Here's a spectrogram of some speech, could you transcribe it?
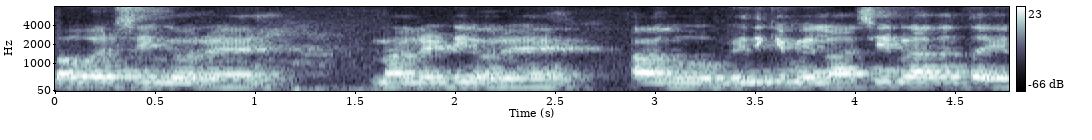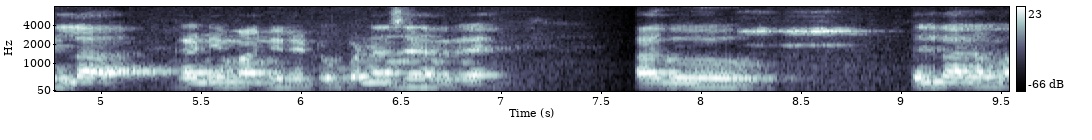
ಭವರ್ ಸಿಂಗ್ ಅವರೇ, ನಾಗರೆಡ್ಡಿ ಅವರೇ, ಹಾಗೂ ವೇದಿಕೆ ಮೇಲೆ ಆಸೀನರಾದಂಥ ಎಲ್ಲ ಗಣ್ಯಮಾನ್ಯರೇ ಟೋಪಣ್ಣ ಸಾಹೇಬರೇ ಹಾಗೂ ಎಲ್ಲ ನಮ್ಮ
